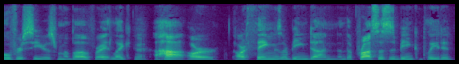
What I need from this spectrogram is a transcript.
overseers from above right? Like Yeah. aha our our things are being done and the process is being completed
